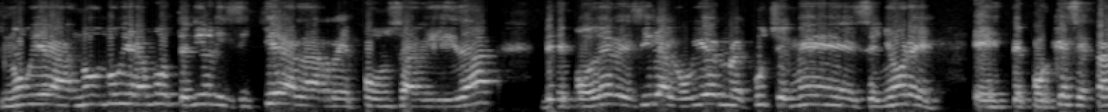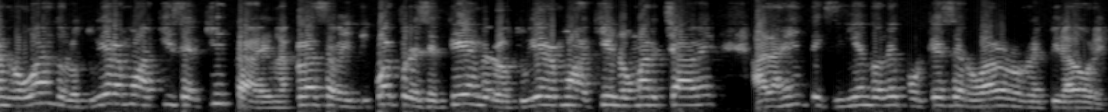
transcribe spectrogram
No, hubiera, no, no hubiéramos tenido ni siquiera la responsabilidad de poder decirle al gobierno, escúchenme, señores, este, ¿por qué se están robando? Lo tuviéramos aquí cerquita, en la plaza 24 de septiembre, lo tuviéramos aquí en Omar Chávez, a la gente exigiéndole por qué se robaron los respiradores.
